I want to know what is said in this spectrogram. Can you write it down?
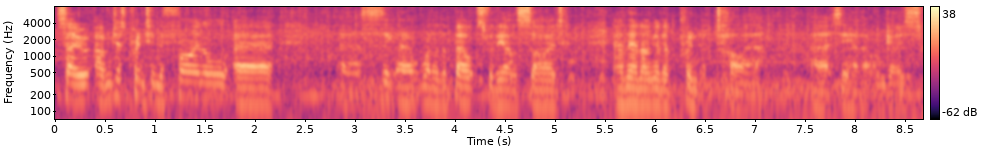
So I'm just printing the final uh, uh, uh, one of the belts for the other side and then I'm going to print a tyre uh, see how that one goes.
